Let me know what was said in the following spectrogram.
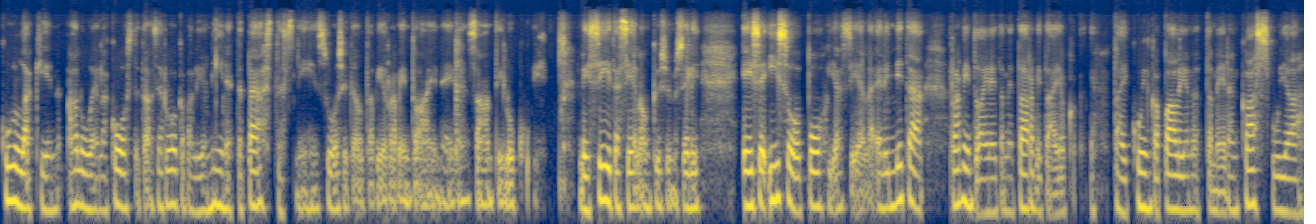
kullakin alueella koostetaan se ruokavalio niin, että päästäisiin niihin suositeltaviin ravintoaineiden saantilukuihin. Eli siitä siellä on kysymys. Eli ei se iso pohja siellä, eli mitä ravintoaineita me tarvitaan tai kuinka paljon, että meidän kasvu ja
